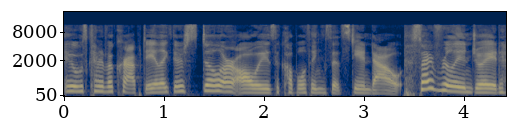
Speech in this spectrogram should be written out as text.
it was kind of a crap day, like there still are always a couple things that stand out. So I've really enjoyed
